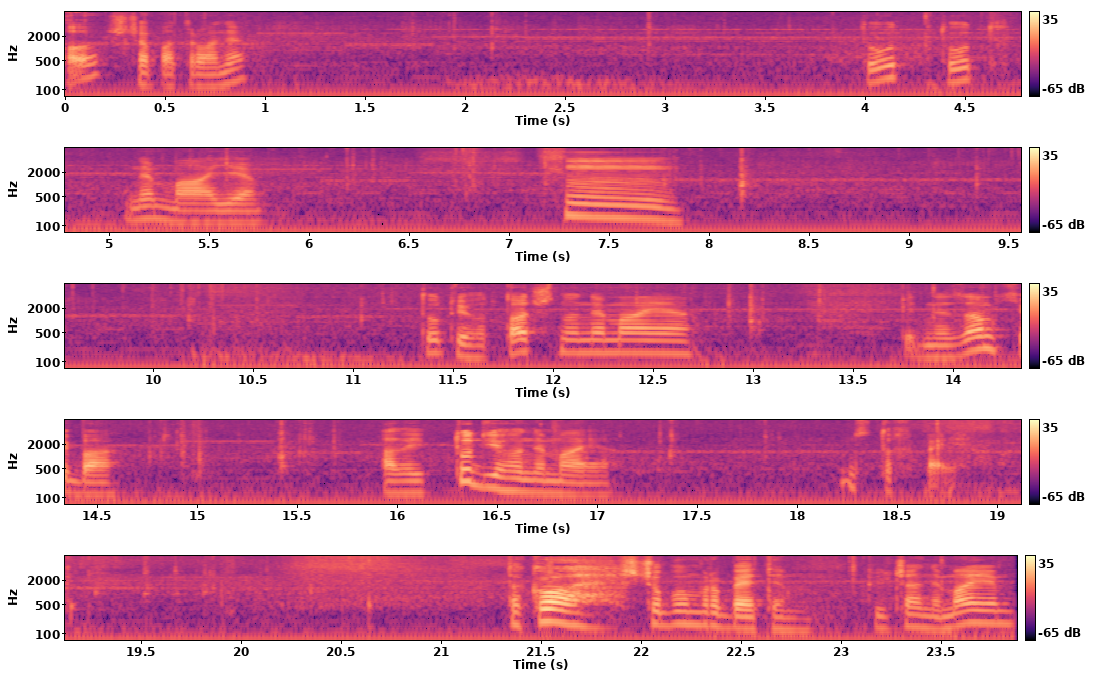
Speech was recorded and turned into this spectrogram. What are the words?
О, ще патрони. Тут, тут немає. Хм. Тут його точно немає. Під низом хіба. Але й тут його немає. Ну, 100 хп. Окей. Тако, що будемо робити? Ключа немає.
